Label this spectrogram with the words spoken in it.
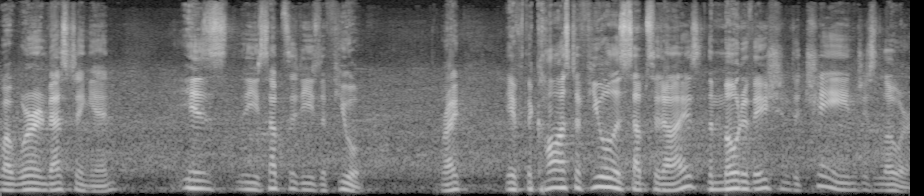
what we're investing in, is the subsidies of fuel, right? If the cost of fuel is subsidized, the motivation to change is lower.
